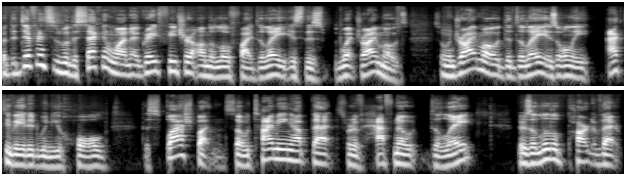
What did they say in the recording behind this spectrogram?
But the difference is with the second one, a great feature on the lo-fi delay is this wet dry modes. So in dry mode, the delay is only activated when you hold the splash button. So timing up that sort of half note delay, there's a little part of that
